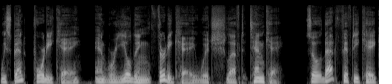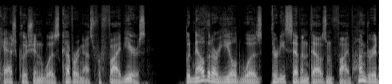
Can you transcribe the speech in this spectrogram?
We spent 40k and were yielding 30k, which left 10k. So that 50K cash cushion was covering us for five years. But now that our yield was 37,500,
